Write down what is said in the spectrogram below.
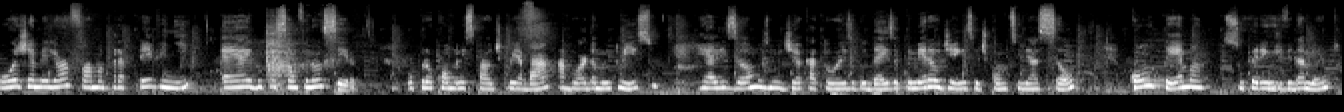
Hoje a melhor forma para prevenir é a educação financeira. O PROCON Municipal de Cuiabá aborda muito isso. Realizamos no dia 14 do 10 a primeira audiência de conciliação com o tema superendividamento,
